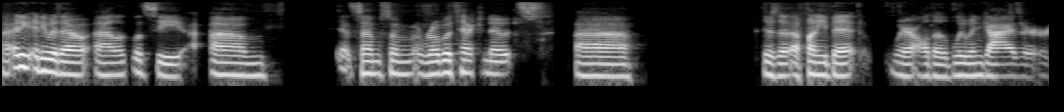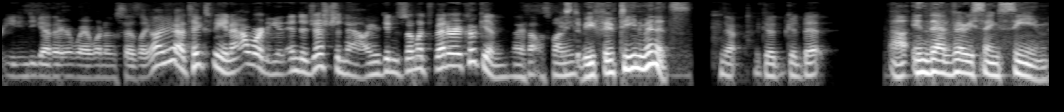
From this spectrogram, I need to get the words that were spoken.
Uh, any, anyway, though, uh, let- let's see. Um, some some Robotech notes. Uh, there's a, a funny bit where all the Blue Wind guys are, are eating together, where one of them says like, "Oh yeah, it takes me an hour to get indigestion now. You're getting so much better at cooking." I thought was funny. Used to be 15 minutes. Yeah, good good bit. Uh, in that very same scene,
